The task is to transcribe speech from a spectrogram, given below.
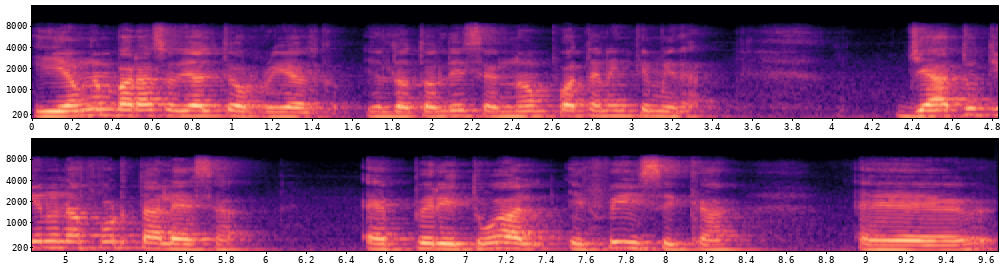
y es un embarazo de alto riesgo y el doctor dice no puede tener intimidad, ya tú tienes una fortaleza espiritual y física eh,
